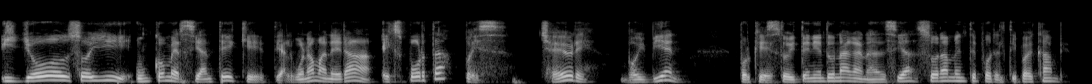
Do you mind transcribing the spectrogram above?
y yo soy un comerciante que de alguna manera exporta, pues chévere, voy bien, porque estoy teniendo una ganancia solamente por el tipo de cambio.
